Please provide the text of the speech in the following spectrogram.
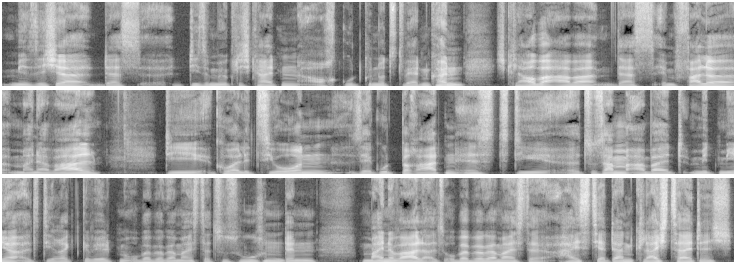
mir sicher, dass äh, diese Möglichkeiten auch gut genutzt werden können. Ich glaube aber, dass im Falle meiner Wahl die Koalition sehr gut beraten ist, die äh, Zusammenarbeit mit mir als direkt gewähltem Oberbürgermeister zu suchen. Denn meine Wahl als Oberbürgermeister heißt ja dann gleichzeitig,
